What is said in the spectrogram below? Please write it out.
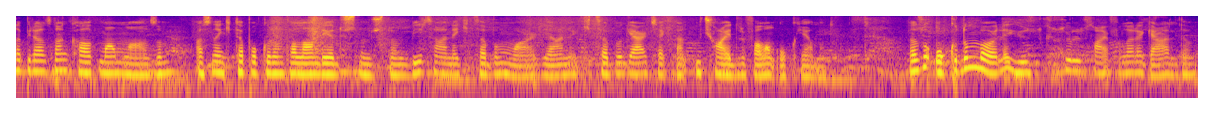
da birazdan kalkmam lazım. Aslında kitap okurum falan diye düşünmüştüm. Bir tane kitabım var. Yani kitabı gerçekten 3 aydır falan okuyamadım. Sonra okudum böyle yüz küsürlü sayfalara geldim.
